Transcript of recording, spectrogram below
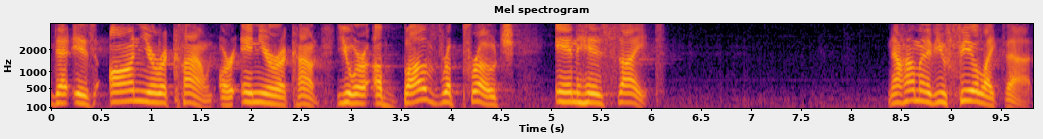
that is on your account or in your account. You are above reproach in his sight. Now, how many of you feel like that?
